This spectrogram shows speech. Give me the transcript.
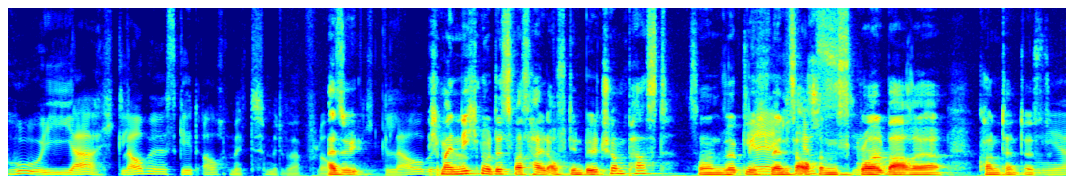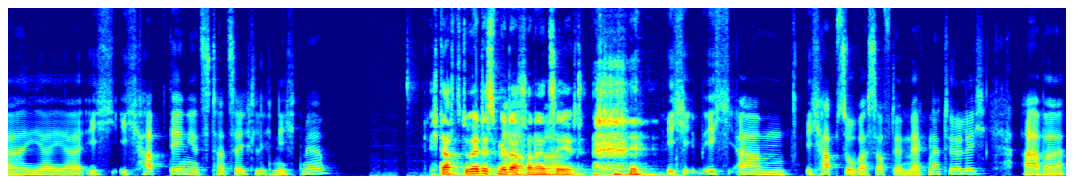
Uh, ja, ich glaube, es geht auch mit, mit Workflow. Also ich glaube. Ich meine ja. nicht nur das, was halt auf den Bildschirm passt, sondern wirklich, ja, wenn es auch ein scrollbarer ja. Content ist. Ja, ja, ja. Ich, ich habe den jetzt tatsächlich nicht mehr. Ich dachte, du hättest mir Aber davon erzählt. ich ich, ähm, ich habe sowas auf dem Mac natürlich, aber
